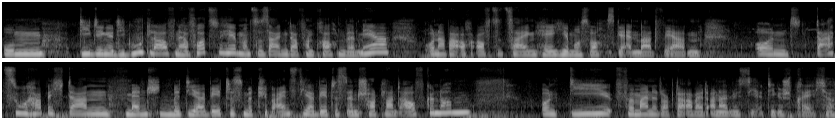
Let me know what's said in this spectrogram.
um die Dinge, die gut laufen, hervorzuheben und zu sagen, davon brauchen wir mehr und aber auch aufzuzeigen, hey, hier muss was geändert werden. Und dazu habe ich dann Menschen mit Diabetes, mit Typ 1 Diabetes in Schottland aufgenommen und die für meine Doktorarbeit analysiert, die Gespräche.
